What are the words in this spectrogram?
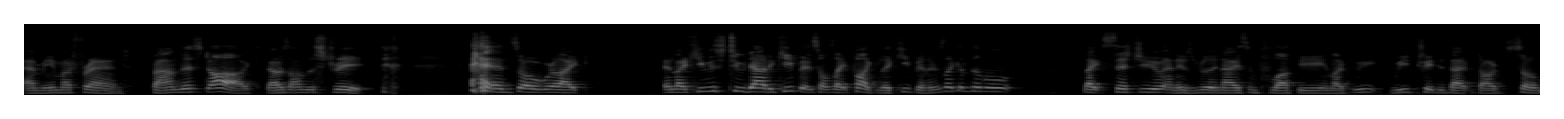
and me and my friend found this dog that was on the street, and so we're like, and like he was too down to keep it, so I was like, "Fuck, like keep it." It was like a little, like Shih Tzu, and it was really nice and fluffy, and like we we treated that dog so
